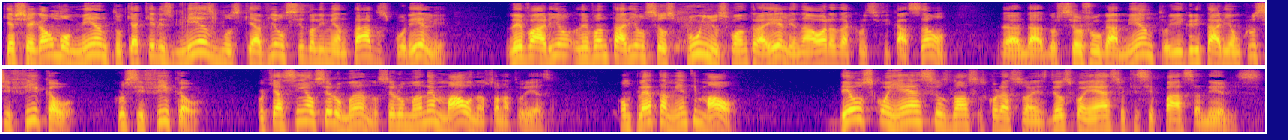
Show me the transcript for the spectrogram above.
que ia chegar um momento que aqueles mesmos que haviam sido alimentados por ele levariam, levantariam seus punhos contra ele na hora da crucificação, da, da, do seu julgamento, e gritariam: crucifica-o, crucifica-o. Porque assim é o ser humano. O ser humano é mau na sua natureza completamente mau. Deus conhece os nossos corações, Deus conhece o que se passa neles.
